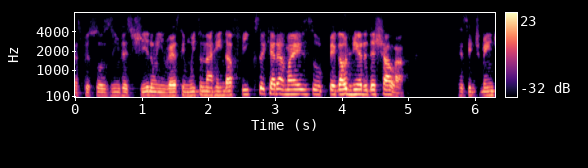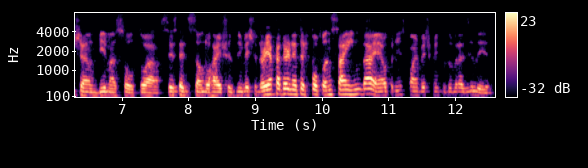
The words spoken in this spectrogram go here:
as pessoas investiram e investem muito na renda fixa, que era mais o pegar o dinheiro e deixar lá. Recentemente, a Ambima soltou a sexta edição do Raio X do Investidor e a caderneta de poupança ainda é o principal investimento do brasileiro.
